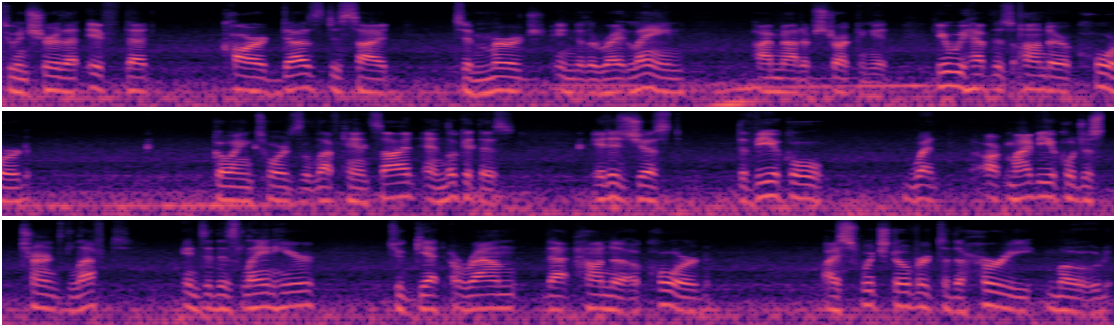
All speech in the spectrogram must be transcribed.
to ensure that if that car does decide to merge into the right lane, I'm not obstructing it. Here we have this Honda Accord going towards the left-hand side and look at this. It is just, the vehicle went, uh, my vehicle just turned left into this lane here to get around that Honda Accord I switched over to the hurry mode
